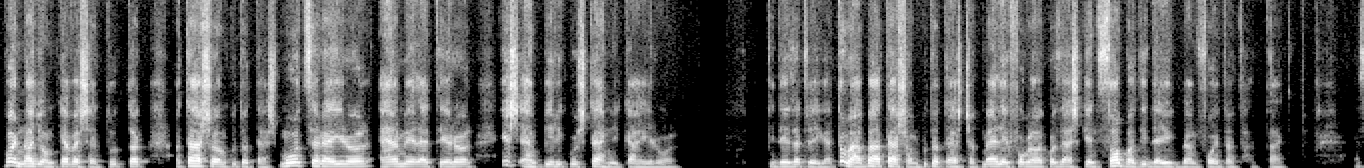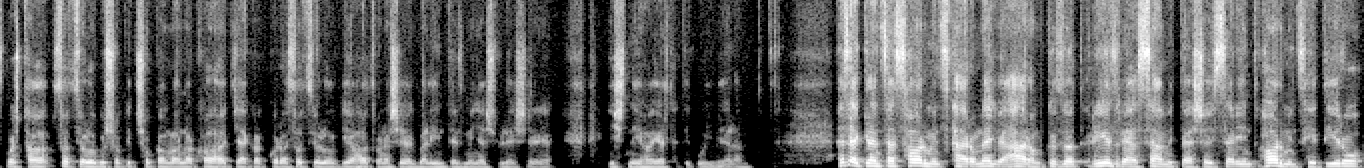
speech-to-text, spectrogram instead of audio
vagy nagyon keveset tudtak a társadalomkutatás módszereiről, elméletéről és empirikus technikáiról. Idézet vége. Továbbá a társadalomkutatást csak mellékfoglalkozásként szabad idejükben folytathatták. Ezt most, ha szociológusok itt sokan vannak, hallhatják, akkor a szociológia 60-as évekbeli intézményesülésére is néha érthetik, úgy vélem. 1933-43 között Rézrel számításai szerint 37 író,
